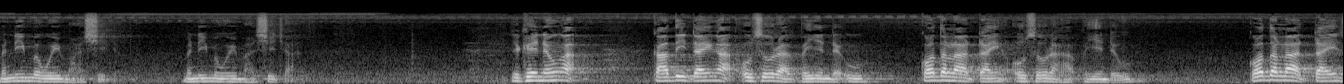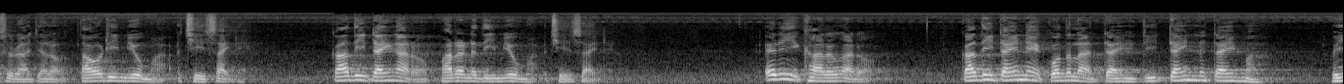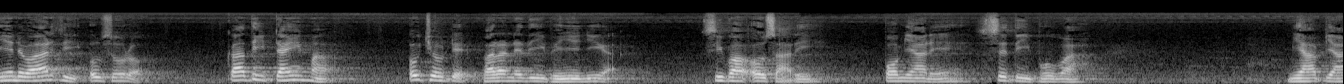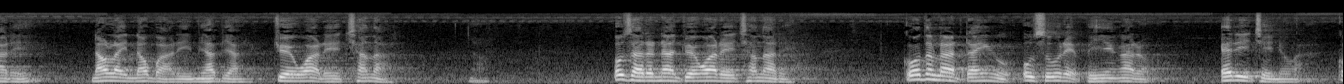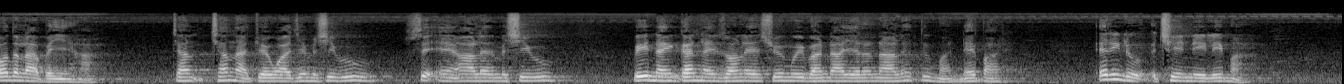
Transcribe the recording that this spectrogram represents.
မနီးမဝေးမှာရှိတယ်မနီးမဝေးမှာရှိကြရခိုင်တုန်းကကာတိတိုင်းကအုပ်စိုးတာဘယင်တူကောသလတိုင်းအုပ်စိုးတာဘယင်တူကောသလတိုင်းဆိုတာကြတော့တာဝတိမြို့မှာအခြေစိုက်တယ်ကာတိတိုင်းကတော့ဗာရဏသီမြို့မှာအခြေစိုက်တယ်အဲ့ဒီအခါတုန်းကတော့ကာတိတိုင်းနဲ့ကောသလတိုင်းဒီတိုင်းနှစ်တိုင်းမှာဘယင်တစ်ပါးစီအုပ်စိုးတော့ ကာတိတိုင်းမှာအုပ်ချုပ်တဲ့ဗာရဏသီဘယင်ကြီးကစီးပွားဥစ္စာတွေပေါ်များတယ်စစ်တိဘိုးပါများပြားတယ်နောက်လိုက်နောက်ပါတွေများပြားကျွယ်ဝတယ်ချမ်းသာနော်ဥစ္စာရဏကျွယ်ဝတယ်ချမ်းသာတယ်ကောသလတိုင်းကိုအုပ်စိုးတဲ့ဘယင်ကတော့အဲ့ဒီချိန်တုန်းကကောသလဘယင်ဟာချမ်းချမ်းသာကြွယ်ဝခြင်းမရှိဘူး စစ်အင်အားလည်းမရှိဘူးပေးနိုင်ကမ်းနိုင်စွမ်းလဲရွှေငွေဗန္တာယရနာလဲသူ့မှာနေပါတယ်အဲ့ဒီလိုအခြေအနေလေးမှာ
